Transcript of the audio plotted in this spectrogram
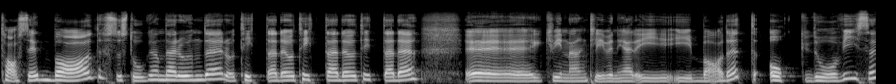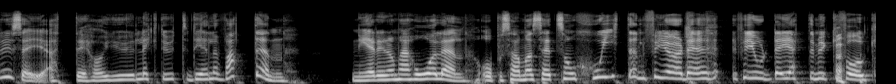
ta sig ett bad så stod han där under och tittade och tittade och tittade. Eh, kvinnan kliver ner i, i badet och då visar det sig att det har ju läckt ut del vatten ner i de här hålen och på samma sätt som skiten förgjorde, förgjorde jättemycket folk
